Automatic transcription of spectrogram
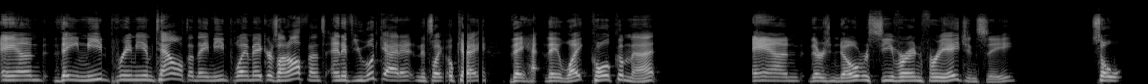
and they need premium talent and they need playmakers on offense. And if you look at it, and it's like, okay, they ha- they like Cole Kmet, and there's no receiver in free agency. So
